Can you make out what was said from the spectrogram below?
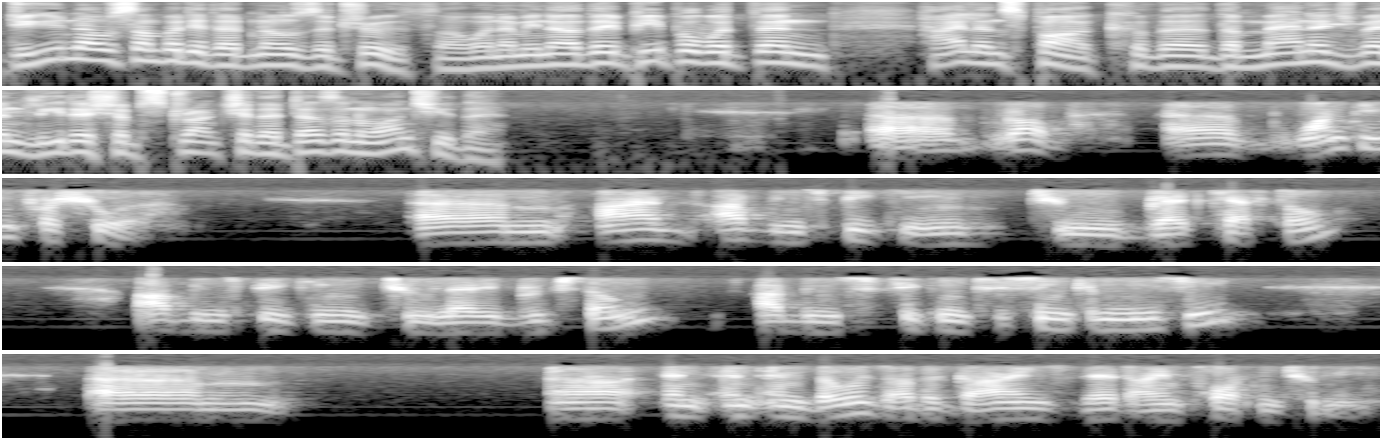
Do you know somebody that knows the truth? Or when I mean, are there people within Highlands Park, the, the management leadership structure that doesn't want you there? Uh, Rob, uh, one thing for sure, um, I've, I've been speaking to Brad Kaftel. I've been speaking to Larry Brookstone. I've been speaking to Sinki Mnisi. Um, uh, and, and, and those are the guys that are important to me.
